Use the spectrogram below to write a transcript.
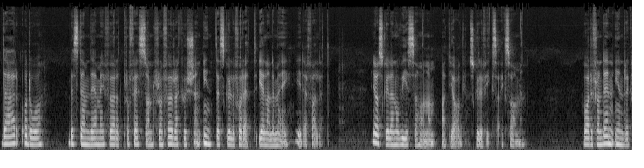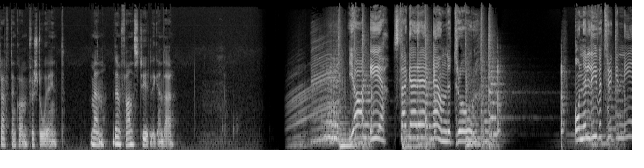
Där och då bestämde jag mig för att professorn från förra kursen inte skulle få rätt gällande mig i det fallet. Jag skulle nog visa honom att jag skulle fixa examen. Varifrån den inre kraften kom förstod jag inte. Men den fanns tydligen där. Jag är starkare än du tror Och när livet trycker ner.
